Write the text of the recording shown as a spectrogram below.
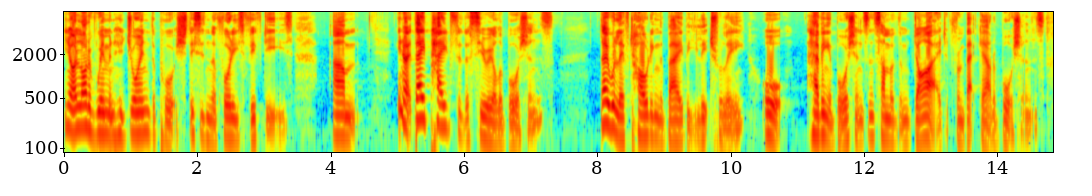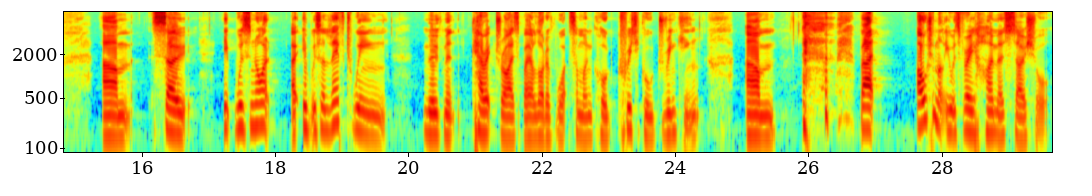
you know, a lot of women who joined the push, this is in the 40s, 50s, um, you know, they paid for the serial abortions they were left holding the baby literally or having abortions, and some of them died from backyard abortions. Um, so it was not, uh, it was a left wing movement characterised by a lot of what someone called critical drinking. Um, but ultimately, it was very homosocial.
